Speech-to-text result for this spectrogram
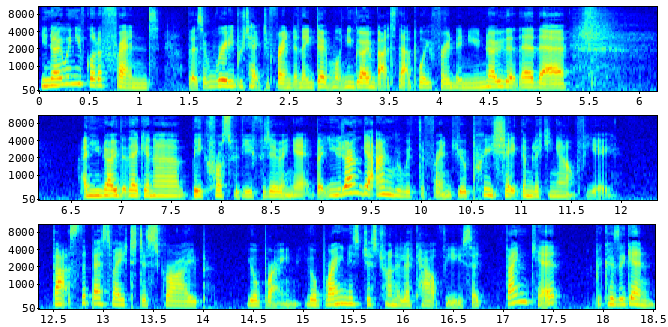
You know, when you've got a friend that's a really protective friend and they don't want you going back to that boyfriend and you know that they're there and you know that they're going to be cross with you for doing it, but you don't get angry with the friend, you appreciate them looking out for you. That's the best way to describe your brain. Your brain is just trying to look out for you. So thank it because again,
